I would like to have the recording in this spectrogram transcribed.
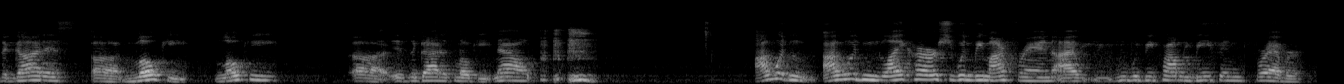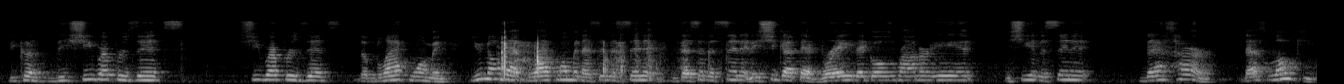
the goddess uh Loki. Loki uh is the goddess Loki. Now I wouldn't I wouldn't like her. She wouldn't be my friend. I we would be probably beefing forever because the, she represents she represents the black woman. You know that black woman that's in the Senate, that's in the Senate, and she got that braid that goes around her head, and she in the Senate. That's her. That's Loki.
